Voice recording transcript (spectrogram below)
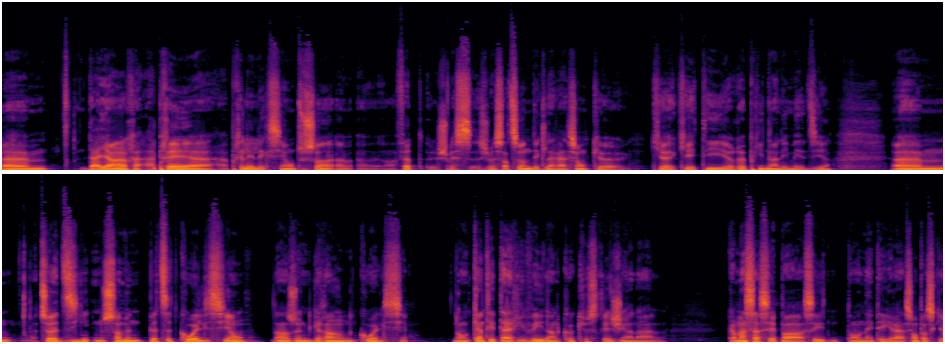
Euh, D'ailleurs, après, euh, après l'élection, tout ça, en fait, je vais, je vais sortir une déclaration que- qui, a, qui a été reprise dans les médias. Euh, tu as dit Nous sommes une petite coalition dans une grande coalition. Donc, quand tu es arrivé dans le caucus régional, comment ça s'est passé, ton intégration? Parce que,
